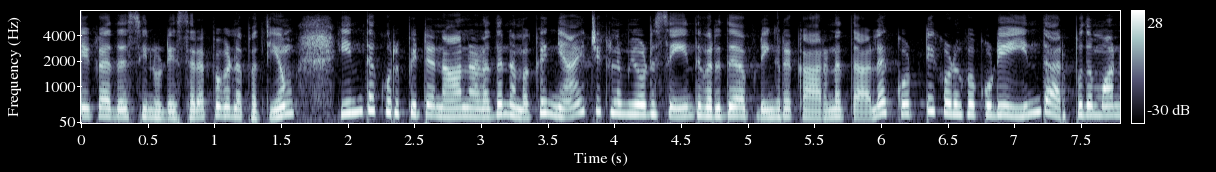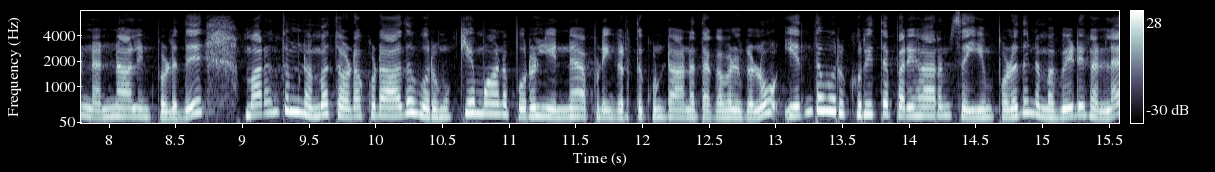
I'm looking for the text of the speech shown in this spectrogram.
ஏகாதசியினுடைய சிறப்புகளை பற்றியும் இந்த குறிப்பிட்ட நாளானது நமக்கு ஞாயிற்றுக்கிழமையோடு சேர்ந்து வருது அப்படிங்கிற காரணத்தால் கொட்டி கொடுக்கக்கூடிய இந்த அற்புதமான நன்னாளின் பொழுது மறந்தும் நம்ம தொடக்கூடாத ஒரு முக்கியமான பொருள் என்ன அப்படிங்கிறதுக்கு உண்டான தகவல்களும் எந்த ஒரு குறித்த பரிகாரம் செய்யும் பொழுது நம்ம வீடுகளில்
